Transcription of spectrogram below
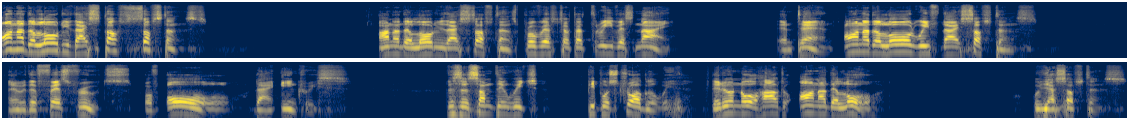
honor the Lord with thy substance. Honor the Lord with thy substance. Proverbs chapter 3, verse 9 and 10. Honor the Lord with thy substance and with the first fruits of all thy increase. This is something which people struggle with. They don't know how to honor the Lord with their substance.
